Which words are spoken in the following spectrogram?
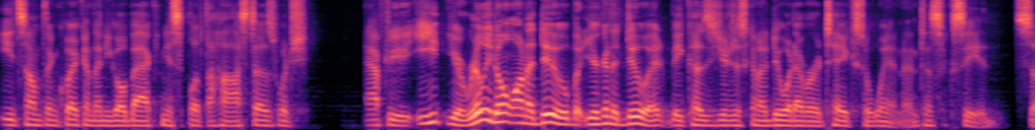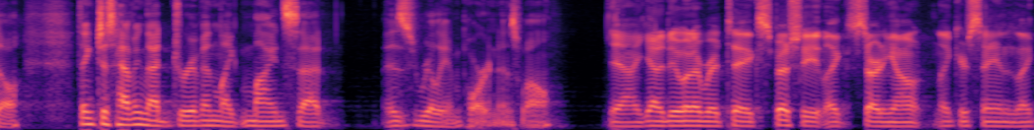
eat something quick, and then you go back and you split the hostas, which after you eat, you really don't want to do, but you're going to do it because you're just going to do whatever it takes to win and to succeed. So I think just having that driven like mindset is really important as well. Yeah, you got to do whatever it takes, especially like starting out, like you're saying, like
